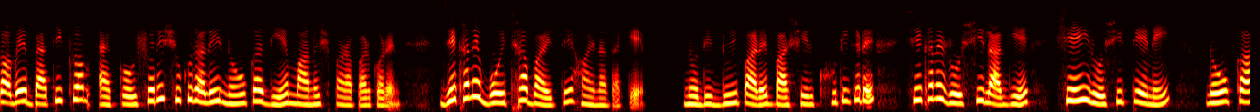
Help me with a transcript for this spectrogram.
তবে ব্যতিক্রম এক কৌশলে শুকুর আলী নৌকা দিয়ে মানুষ পারাপার করেন। যেখানে বৈঠা বাইতে হয় না তাকে। নদীর দুই পাড়ে বাঁশের খুঁটি গেড়ে সেখানে রশি লাগিয়ে সেই রশি টেনেই নৌকা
